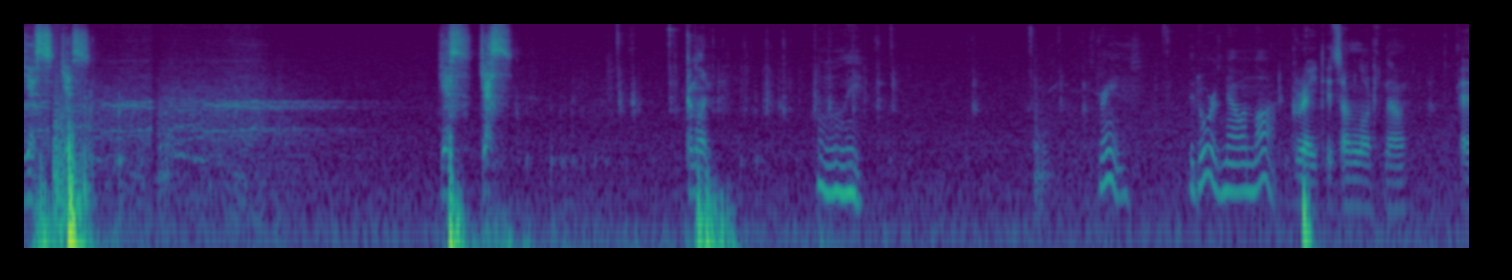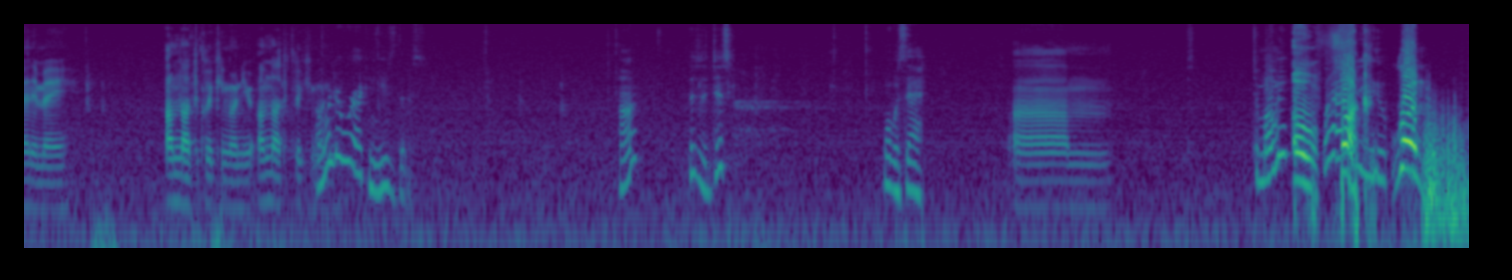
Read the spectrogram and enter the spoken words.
Yes, yes. Yes, yes. Come on. Holy. Strange. The door is now unlocked. Great, it's unlocked now. Anime. I'm not clicking on you. I'm not clicking on you. I wonder you. where I can use this. Huh? There's a disc. What was that? Um Tomomi? Oh What fuck! to? Run!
